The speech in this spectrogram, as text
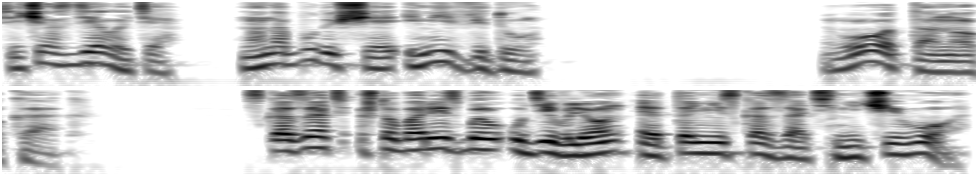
Сейчас делайте, но на будущее имей в виду. Вот оно как. Сказать, что Борис был удивлен, это не сказать ничего.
